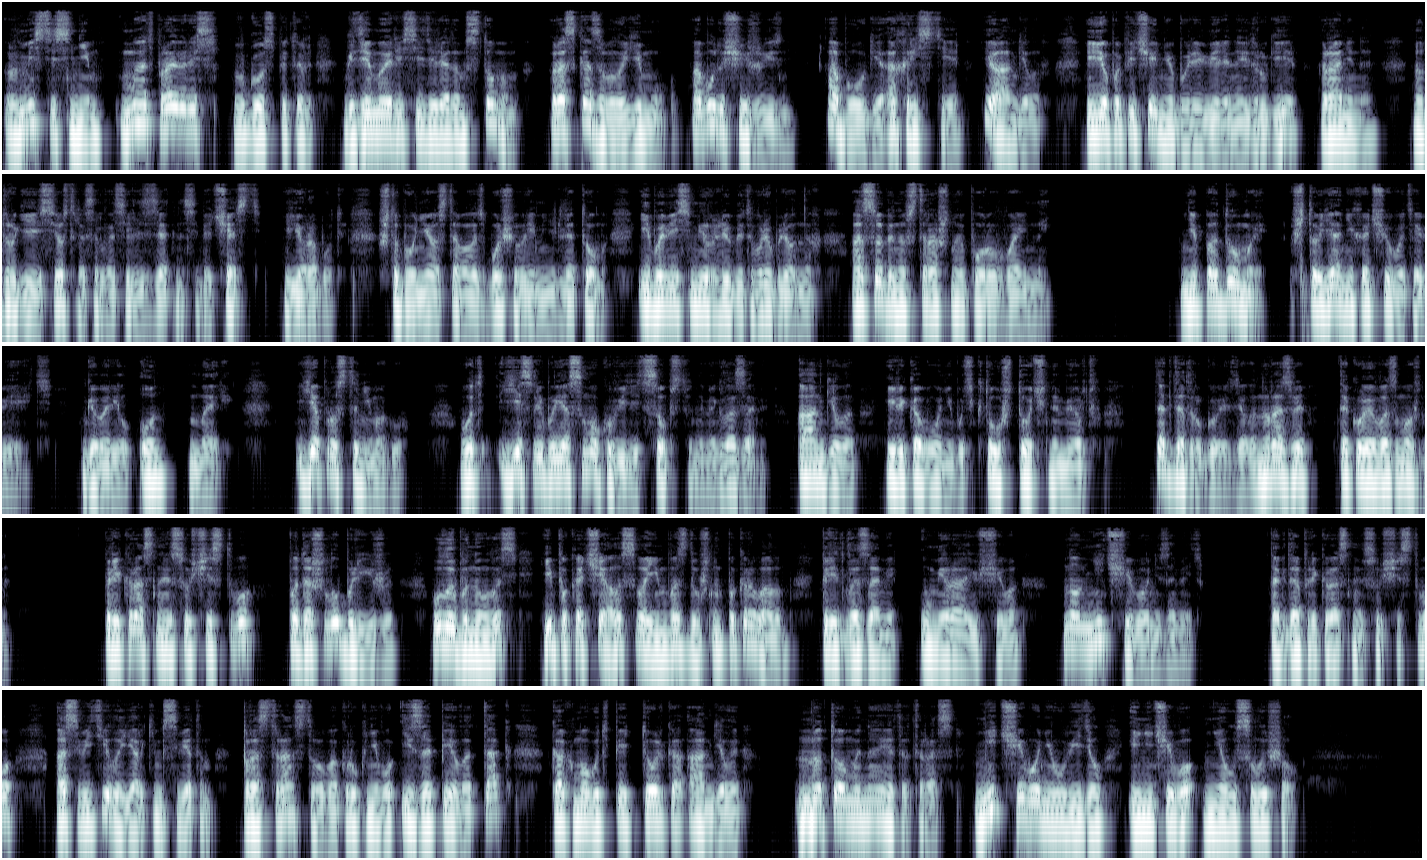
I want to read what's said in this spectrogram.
Вместе с ним мы отправились в госпиталь, где Мэри, сидя рядом с Томом, рассказывала ему о будущей жизни, о Боге, о Христе и ангелах. Ее попечению были верены и другие, раненые, но другие сестры согласились взять на себя часть ее работы, чтобы у нее оставалось больше времени для Тома, ибо весь мир любит влюбленных, особенно в страшную пору войны. «Не подумай, что я не хочу в это верить», — говорил он Мэри. «Я просто не могу. Вот если бы я смог увидеть собственными глазами ангела или кого-нибудь, кто уж точно мертв, тогда другое дело. Но разве такое возможно?» Прекрасное существо подошло ближе, улыбнулось и покачало своим воздушным покрывалом перед глазами умирающего, но он ничего не заметил. Тогда прекрасное существо осветило ярким светом пространство вокруг него и запело так, как могут петь только ангелы. Но Том и на этот раз ничего не увидел и ничего не услышал.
